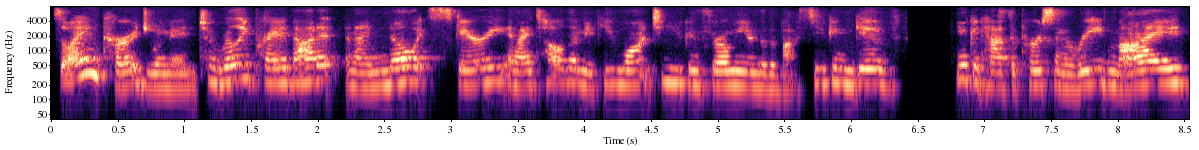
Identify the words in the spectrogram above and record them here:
So I encourage women to really pray about it. And I know it's scary. And I tell them if you want to, you can throw me under the bus. You can give, you can have the person read my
